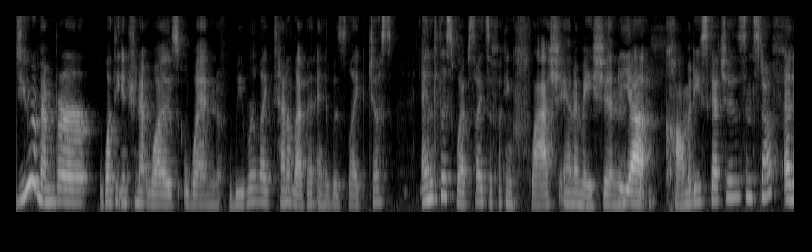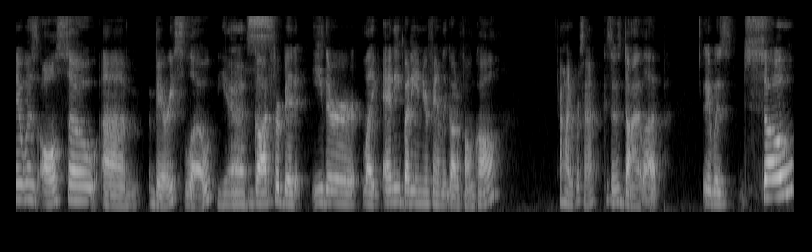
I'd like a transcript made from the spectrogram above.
Do you remember what the internet was when we were like 10, 11 and it was like just endless websites of fucking flash animation yeah. comedy sketches and stuff? And it was also um very slow. Yes. God forbid either like anybody in your family got a phone call 100%. because it was dial up. It was so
